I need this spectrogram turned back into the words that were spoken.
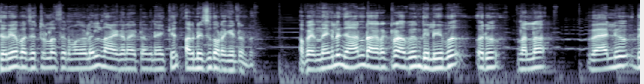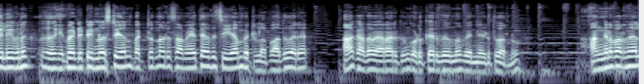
ചെറിയ ബജറ്റുള്ള സിനിമകളിൽ നായകനായിട്ട് അഭിനയിക്ക് അഭിനയിച്ച് തുടങ്ങിയിട്ടുണ്ട്. അപ്പോൾ എന്തെങ്കിലും ഞാൻ ഡയറക്ടർ ആവുകയും ദിലീപ് ഒരു നല്ല വാല്യൂ ദിലീപിന് വേണ്ടിയിട്ട് ഇൻവെസ്റ്റ് ചെയ്യാൻ പറ്റുന്ന ഒരു സമയത്തെ അത് ചെയ്യാൻ പറ്റുള്ളൂ. അപ്പോൾ അതുവരെ ആ കഥ വേറെ ആർക്കും കൊടുക്കരുത് എന്ന് ബെന്നി എടുത്തു പറഞ്ഞു. അങ്ങനെ പറഞ്ഞാൽ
